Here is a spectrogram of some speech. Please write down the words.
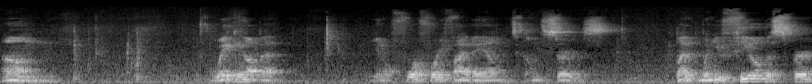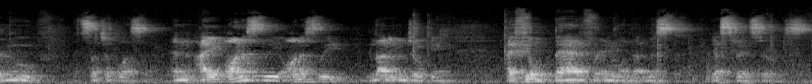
um, waking up at you know 4:45 a.m. to come to service, but when you feel the Spirit move, it's such a blessing. And I honestly, honestly, not even joking, I feel bad for anyone that missed yesterday's service.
